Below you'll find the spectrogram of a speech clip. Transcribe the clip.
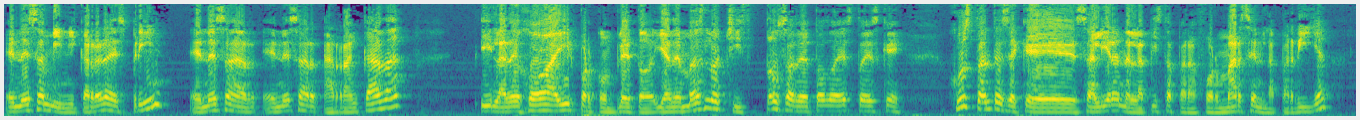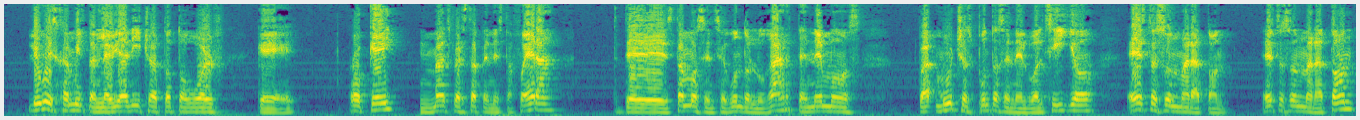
en esa mini carrera de sprint, en esa, en esa arrancada, y la dejó a ir por completo. Y además lo chistoso de todo esto es que justo antes de que salieran a la pista para formarse en la parrilla, Lewis Hamilton le había dicho a Toto Wolf que, ok, Max Verstappen está fuera. estamos en segundo lugar. Tenemos muchos puntos en el bolsillo. Esto es un maratón. Esto es un maratón.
